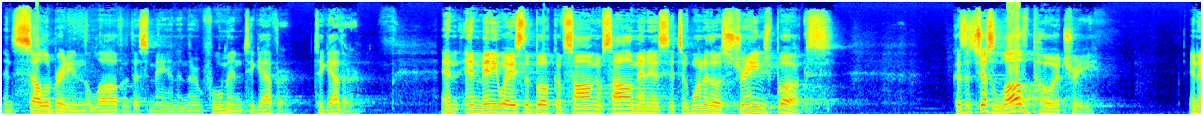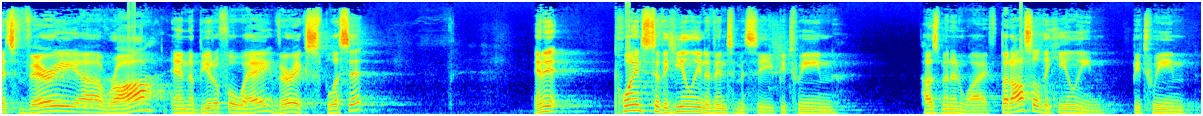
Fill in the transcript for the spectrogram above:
and celebrating the love of this man and the woman together. together. And in many ways, the book of Song of Solomon is it's one of those strange books because it's just love poetry and it's very uh, raw in a beautiful way, very explicit. And it points to the healing of intimacy between husband and wife, but also the healing between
